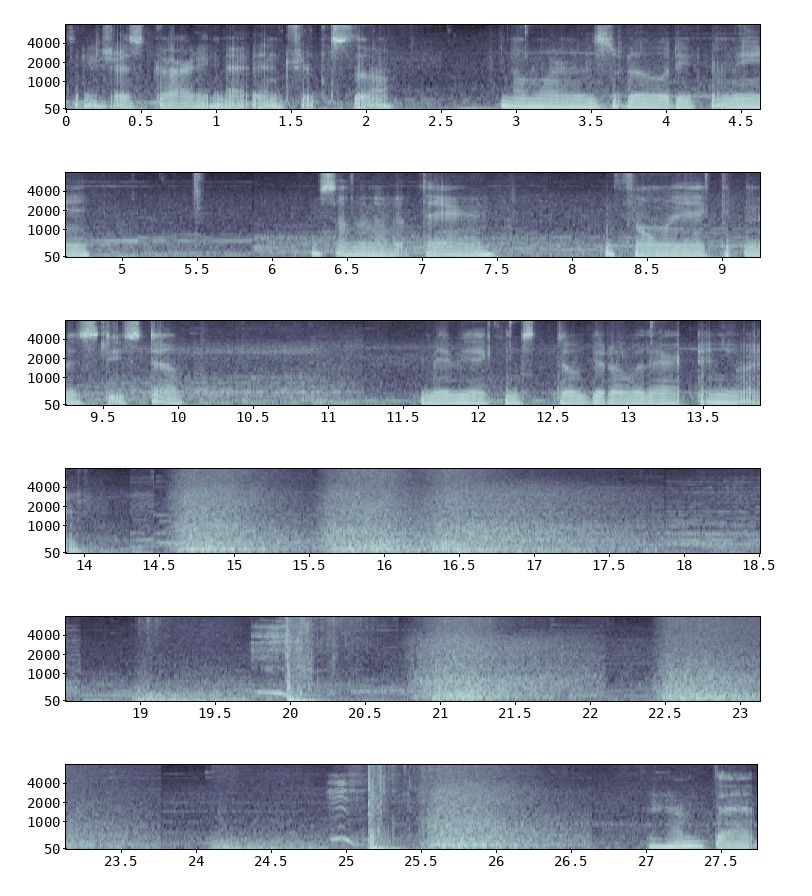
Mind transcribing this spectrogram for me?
They're just guarding that entrance, though. No more invisibility for me. There's something over there. If only I could misty step. Maybe I can still get over there anyway. I have that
